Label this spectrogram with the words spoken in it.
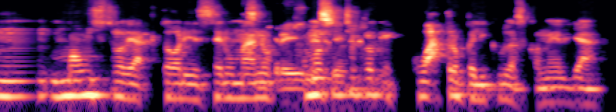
un monstruo de actor y de ser humano. Hemos hecho creo que cuatro películas con él ya.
